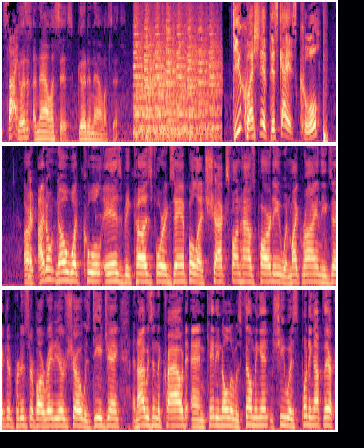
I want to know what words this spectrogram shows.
Science. Good analysis. Good analysis. Do you question if this guy is cool? All right, I don't know what cool is because, for example, at Shaq's Funhouse party, when Mike Ryan, the executive producer of our radio show, was DJing, and I was in the crowd, and Katie Nolan was filming it, and she was putting up there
